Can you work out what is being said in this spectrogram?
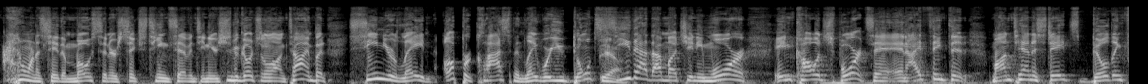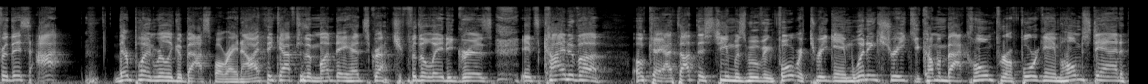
I don't want to say the most in her 16, 17 years. She's been coaching a long time, but senior laden, upperclassmen laden, where you don't Yeah. see that that much anymore in college sports. And, and I think that Montana State's building for this. I, they're playing really good basketball right now. I think after the Monday head scratcher for the Lady Grizz, it's kind of a okay. I thought this team was moving forward, three game winning streak. You're coming back home for a four game homestand.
